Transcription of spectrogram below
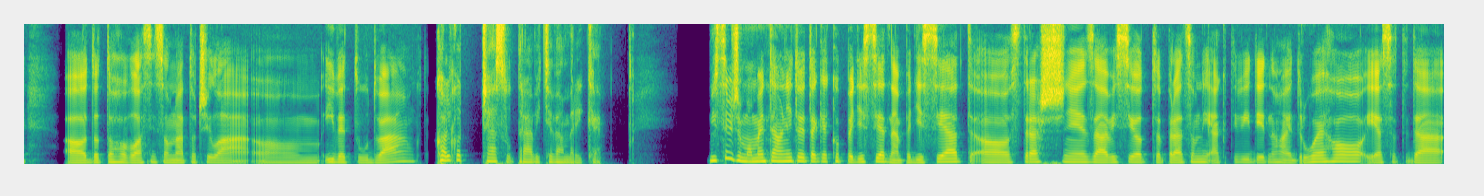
uh, do toho vlastne som natočila um, Ivetu 2. Koľko času trávite v Amerike? Myslím, že momentálne to je tak ako 50 na 50. O, strašne závisí od pracovných aktivít jednoho aj druhého. Ja sa teda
